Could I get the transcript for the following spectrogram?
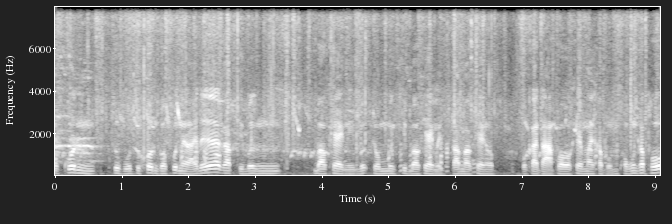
อบคุณสุภูทุกคนขอบคุณหลายๆเด้อครับที่เบิ่งเบาแข้งนี่ชมเบิ่งคลิปเบาแข้งเลยตามเบาแข้งครับโอกาสหน้าพอแข้งใหม่ครับผมขอบคุณครับผม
